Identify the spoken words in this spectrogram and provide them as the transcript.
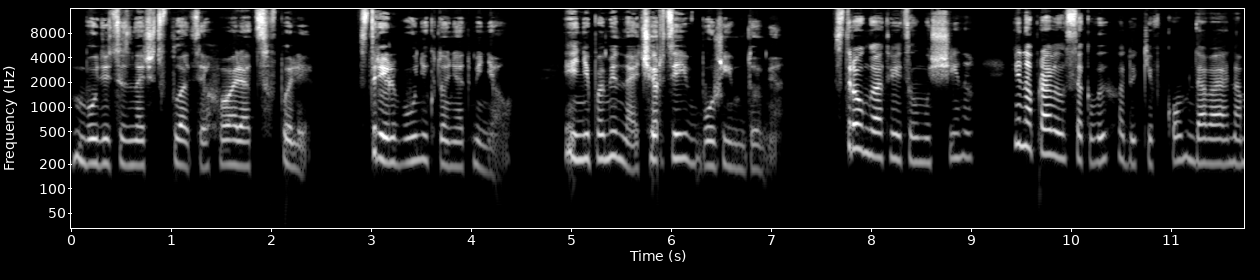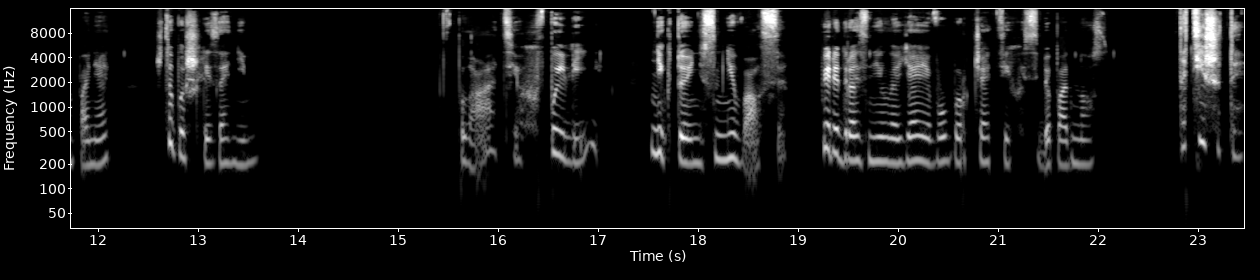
«Будете, значит, в платьях валяться в пыли?» Стрельбу никто не отменял. И не поминай чертей в божьем доме. Строго ответил мужчина и направился к выходу кивком, давая нам понять, чтобы шли за ним. В платьях, в пыли. Никто и не сомневался. Передразнила я его, бурча тихо себе под нос. «Да тише ты!»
